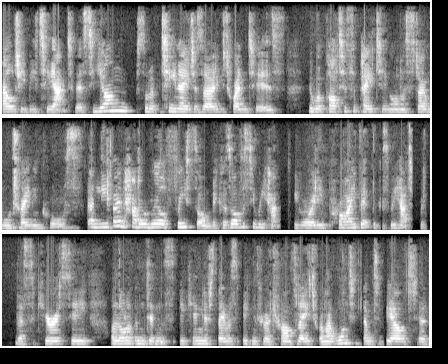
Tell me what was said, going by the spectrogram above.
LGBT activists, young sort of teenagers, early 20s, who were participating on a Stonewall training course. And the event had a real frisson because obviously we had to be really private because we had to protect their security. A lot of them didn't speak English, they were speaking through a translator, and I wanted them to be able to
